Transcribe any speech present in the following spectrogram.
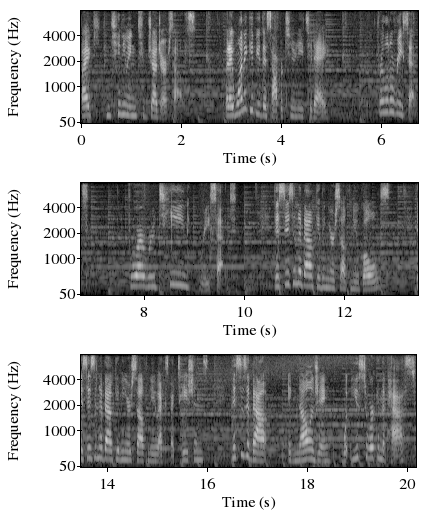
by continuing to judge ourselves. But I want to give you this opportunity today for a little reset, for a routine reset. This isn't about giving yourself new goals. This isn't about giving yourself new expectations. This is about acknowledging what used to work in the past,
